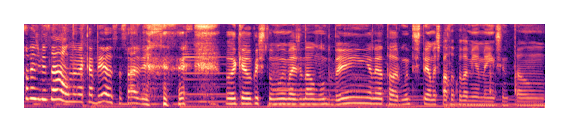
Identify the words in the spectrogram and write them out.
Talvez bizarro na minha cabeça, sabe? Porque eu costumo imaginar um mundo bem aleatório. Muitos temas passam pela minha mente, então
